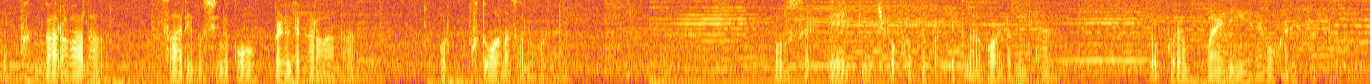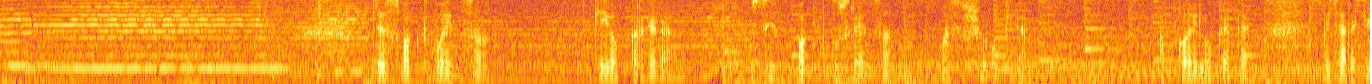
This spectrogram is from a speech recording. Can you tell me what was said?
वो भंगार वाला सारी मशीनों को बिल्ड करवाता। है और खुदवाना चालू करता है और उससे एक इंच पे खुदने पर इतना गोल्ड मिलता है कि वो पूरे माइनिंग एरिया को खरीद सकता था। जिस वक्त वो इंसान गिव अप करके गया, उसी वक्त दूसरे इंसान ने वहाँ शुरू किया अब कोई लोग कहते हैं, बेचारे की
